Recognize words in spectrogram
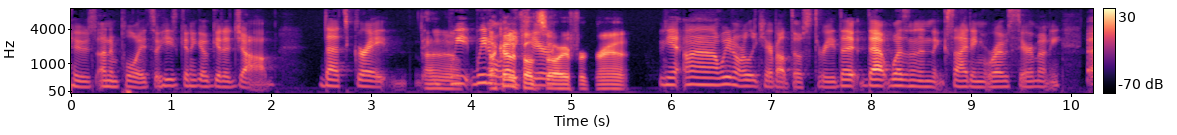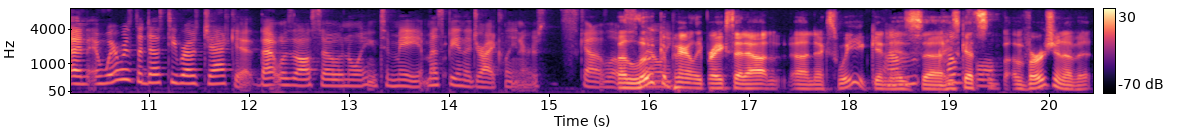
who's unemployed, so he's going to go get a job. That's great. I don't know. We we don't I kind really of felt care. sorry for Grant. Yeah, uh, we don't really care about those three. That that wasn't an exciting rose ceremony. And and where was the dusty rose jacket? That was also annoying to me. It must be in the dry cleaners. It's got a little. But Luke smelly. apparently breaks that out uh, next week, and I'm is uh, he's got some, a version of it.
